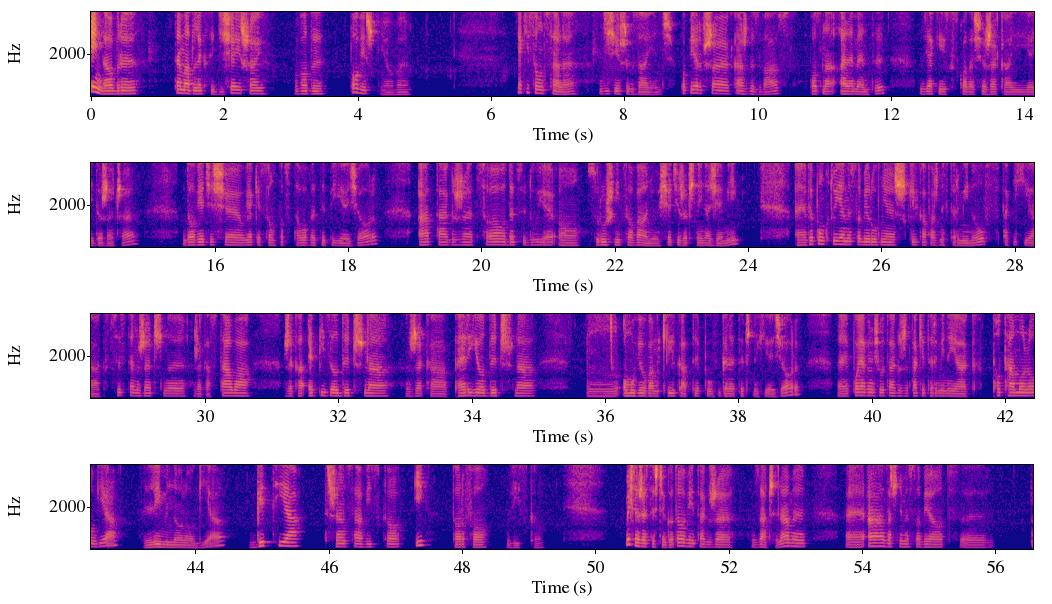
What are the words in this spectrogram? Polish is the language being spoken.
Dzień dobry. Temat lekcji dzisiejszej: wody powierzchniowe. Jakie są cele dzisiejszych zajęć? Po pierwsze, każdy z Was pozna elementy, z jakich składa się rzeka i jej dorzecze. Dowiecie się, jakie są podstawowe typy jezior, a także co decyduje o zróżnicowaniu sieci rzecznej na Ziemi. E, wypunktujemy sobie również kilka ważnych terminów, takich jak system rzeczny, rzeka stała, rzeka epizodyczna, rzeka periodyczna. Mm, omówię Wam kilka typów genetycznych jezior. E, pojawią się także takie terminy jak potamologia, limnologia, gytia, trzęsawisko i torfowisko. Myślę, że jesteście gotowi, także zaczynamy. E, a zaczniemy sobie od e,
